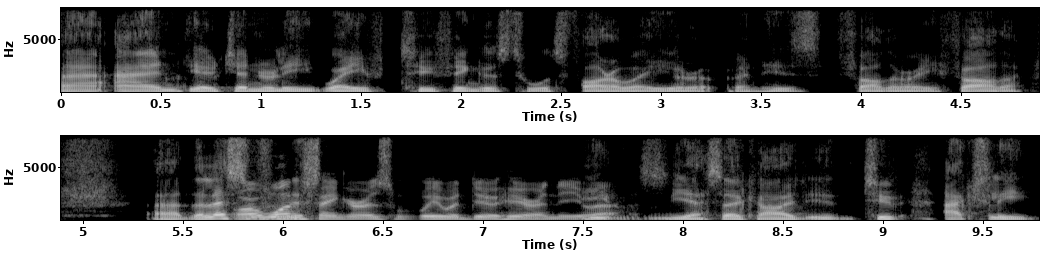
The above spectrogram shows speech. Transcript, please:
Uh, and you know, generally waved two fingers towards faraway Europe and his father father. Uh, the lesson or one this, finger, as we would do here in the U.S. Yes, okay. Two actually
